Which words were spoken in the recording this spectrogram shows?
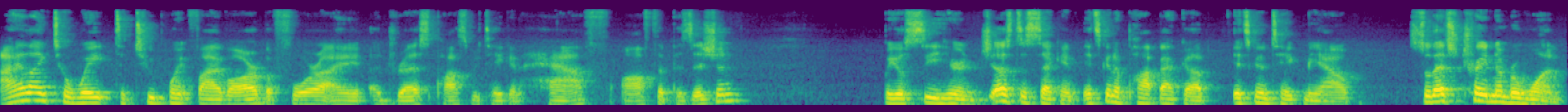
I like to wait to 2.5R before I address possibly taking half off the position. But you'll see here in just a second, it's going to pop back up. It's going to take me out. So that's trade number one.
